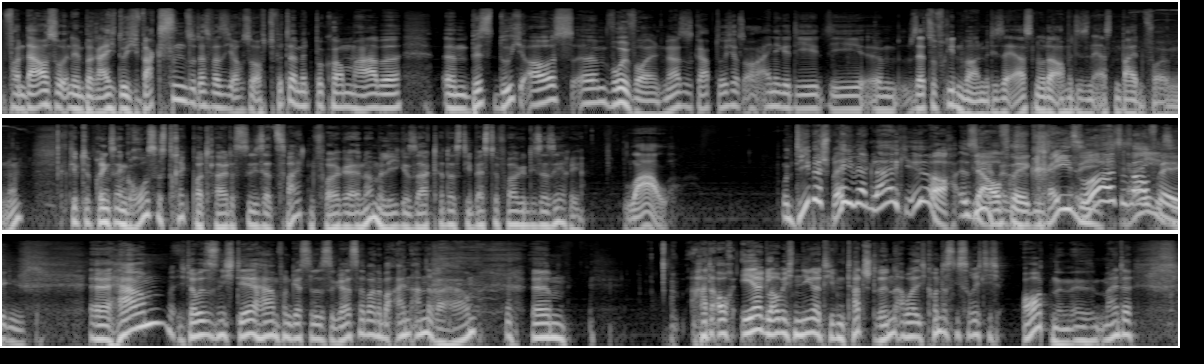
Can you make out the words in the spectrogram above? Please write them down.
von da aus so in den Bereich durchwachsen, so das, was ich auch so auf Twitter mitbekommen habe, ähm, bis durchaus ähm, wohlwollend. Ne? Also es gab durchaus auch einige, die, die ähm, sehr zufrieden waren mit dieser ersten oder auch mit diesen ersten beiden Folgen. Ne? Es gibt übrigens ein großes Trackportal, das zu dieser zweiten Folge Anomaly gesagt hat, das ist die beste Folge dieser Serie. Wow. Und die besprechen wir gleich. Ja, ist ja, Ja, aufregend. das ist crazy. Oh, es ist Crazy. aufregend. Äh, Herm, ich glaube, es ist nicht der Herm von Gästeliste Geisterbahn, aber ein anderer Herm, ähm, hat auch eher, glaube ich, einen negativen Touch drin, aber ich konnte es nicht so richtig ordnen. Er meinte,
